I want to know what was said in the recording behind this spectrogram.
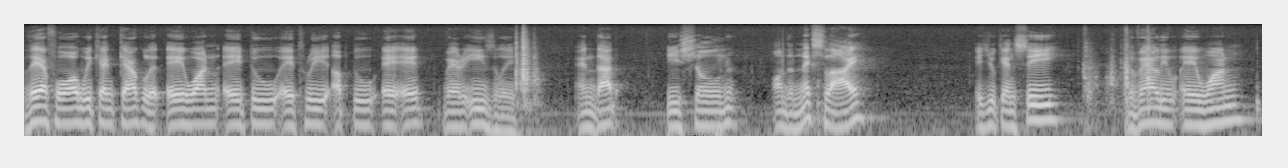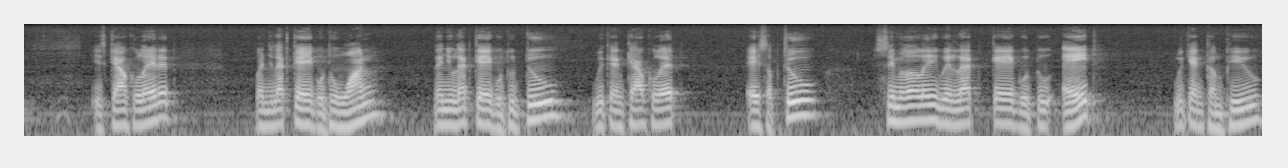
Therefore, we can calculate A1, A2, A3 up to A8 very easily. And that is shown on the next slide. As you can see, the value of A1 is calculated. When you let k equal to 1, then you let k equal to 2, we can calculate A sub 2. Similarly, we let k equal to 8, we can compute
